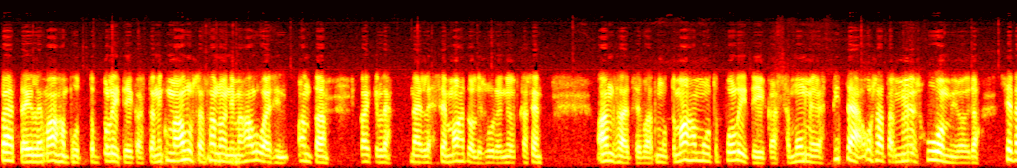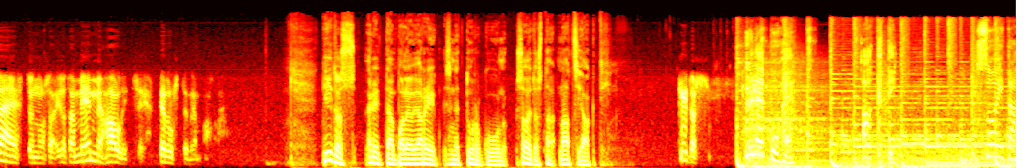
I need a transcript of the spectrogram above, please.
päättäjille maahanmuuttopolitiikasta, niin kuin mä alussa sanoin, niin mä haluaisin antaa kaikille näille sen mahdollisuuden, jotka sen ansaitsevat, mutta maahanmuuttopolitiikassa mun mielestä pitää osata myös huomioida se väestönosa, jota me emme hallitse perustelemalla. Kiitos erittäin paljon Jari sinne Turkuun soitosta natsiaktiin. Kiitos. Ylepuhe. Akti. Soita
